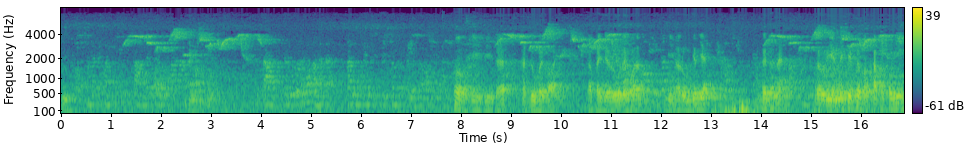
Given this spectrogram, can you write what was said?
อืม เออดีดีนะหัดดูบ่อยๆ ต่อไปจะรู้เลยว่า มีอารมณ์เยอะแยะเออนั่นแหละ เราเรียนไม่ใช่เพื่อบังคับให้เขานิ่ง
